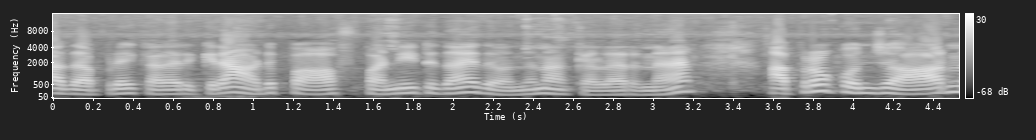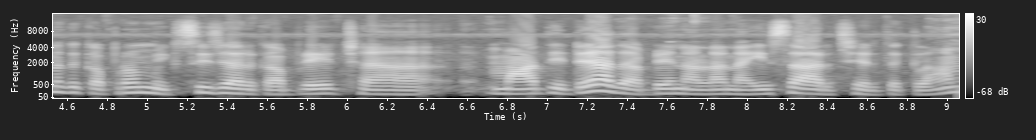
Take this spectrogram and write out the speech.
அதை அப்படியே கலரிக்கிறேன். அடுப்பை ஆஃப் பண்ணிட்டு தான் இதை வந்து நான் கிளறினேன். அப்புறம் கொஞ்சம் ஆறுனதுக்கப்புறம் மிக்ஸி ஜாருக்கு அப்படியே ச மாற்றிட்டு அதை அப்படியே நல்லா நைஸாக அரைச்சி எடுத்துக்கலாம்.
